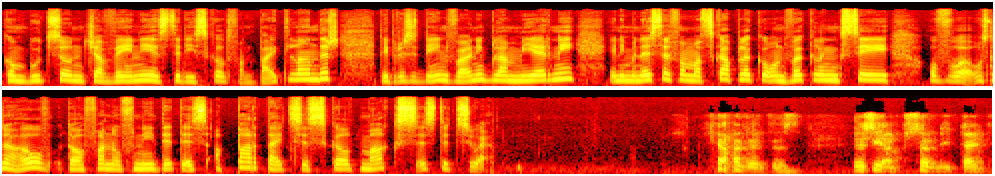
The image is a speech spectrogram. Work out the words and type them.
Kombutso Ntshavheni, is dit die skuld van buitelanders. Die president wou nie blameer nie en die minister van maatskaplike ontwikkeling sê of uh, ons nou hou daarvan of nie, dit is apartheid se skuld. Max, is dit so? Ja, dit is dis die absurditeit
